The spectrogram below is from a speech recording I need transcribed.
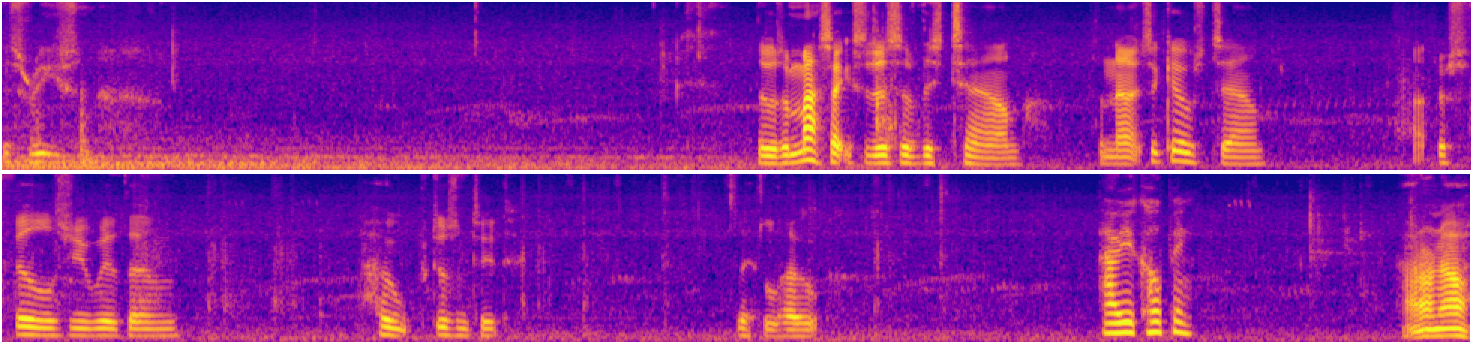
This reason. There was a mass exodus of this town, and now it's a ghost town. That just fills you with um, hope, doesn't it? Little hope. How are you coping? I don't know.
